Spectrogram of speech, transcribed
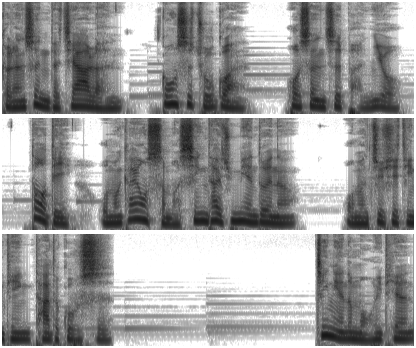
可能是你的家人、公司主管，或甚至朋友。到底我们该用什么心态去面对呢？我们继续听听他的故事。今年的某一天，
